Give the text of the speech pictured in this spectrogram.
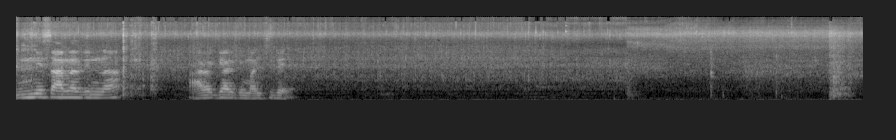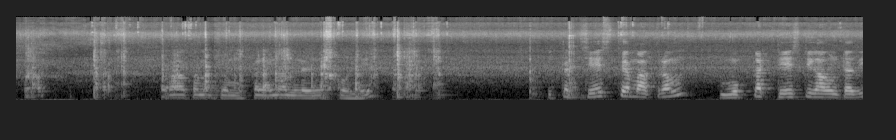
ఎన్నిసార్లు తిన్నా ఆరోగ్యానికి మంచిదే. తర్వాత కొంచెం ముక్కలు అన్నంలో వేసుకోండి. ఇక్కడ చేస్తే మాత్రం ముక్క టేస్టీగా ఉంటుంది.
